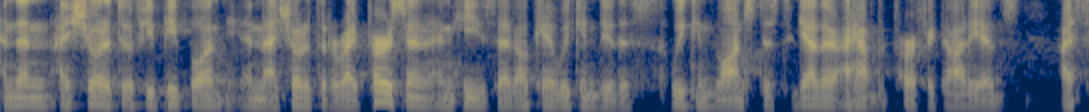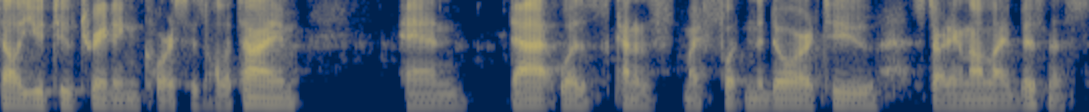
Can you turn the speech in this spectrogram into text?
And then I showed it to a few people and, and I showed it to the right person. And he said, okay, we can do this. We can launch this together. I have the perfect audience. I sell YouTube training courses all the time. And that was kind of my foot in the door to starting an online business.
